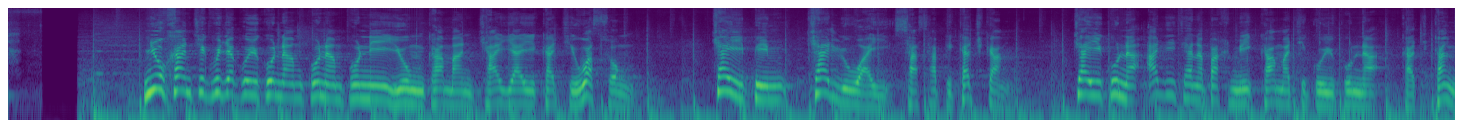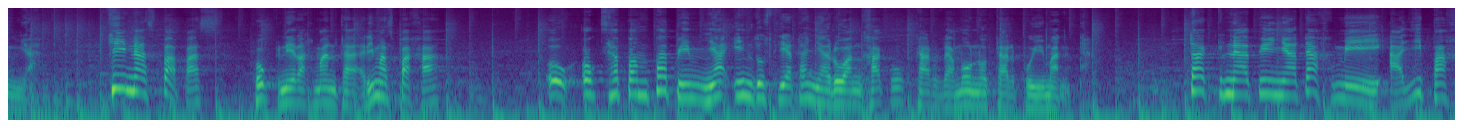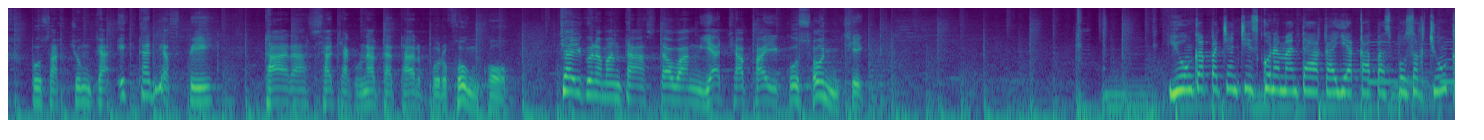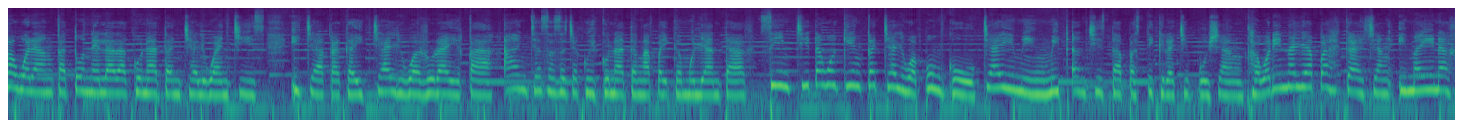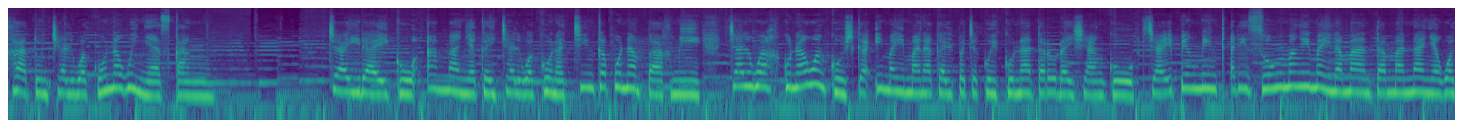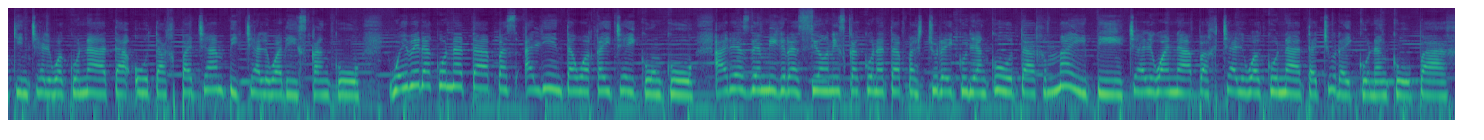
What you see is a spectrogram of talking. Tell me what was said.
Ñujanchik willakuykunam kunampuni yunkaman chayay kachiwason. Chaypim challway sasapi kachkan. Chaykuna allichanapaqmi kamachikuykuna kachkanña. Hinas papas, huk niraqmanta rimaspaqa, Oxapampapim ña industriata ñaruanjaku cardamono tarpuymanta. Taknapi ñatajmi allipaj pusakchunka hectáreaspi tara sachakunata tarpurjunko. Chaykunamanta astawan yachapaykusonchik. Yunka pachanchiskunamantaqa yaqapas pusak chunka waranqa toneladakunatan challwanchis ichaqa kay challwa rurayqa ancha sasachakuykunatan apaykamullantaq sinchita wakinqa challwa punku chaymin mit'anchistapas tikrachipushan qhawarinallapaq kashan imayna hatun challwakuna wiñasqan chayrayku amaña kay challwakuna chinkapunanpaqmi challwaqkunawan kushka imaymana kallpachakuykunata rurayshanku. Chaypin mink'arisunman imaynamanta manaña wakin challwakunata utaq pachanpi challwarisqanku weberakunatapas allinta waqaychaykunku áreas de migración nisqakunatapas churaykullankutaq maypi challwanapaq challwakunata churaykunankupaq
